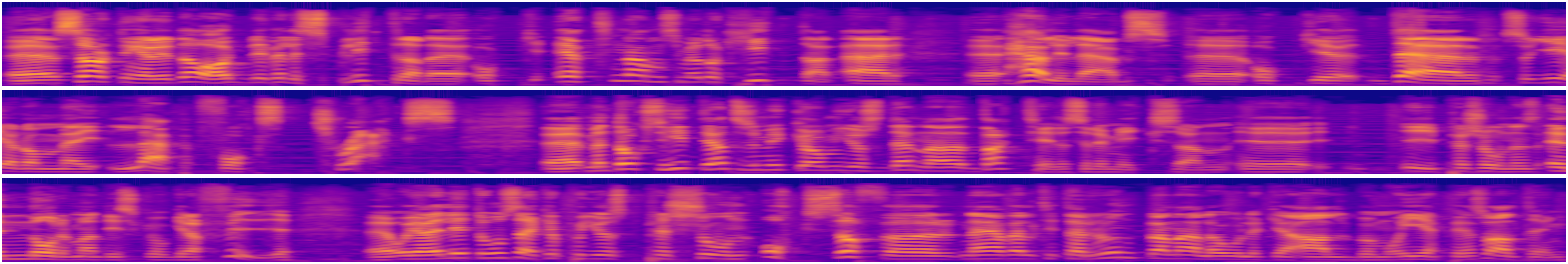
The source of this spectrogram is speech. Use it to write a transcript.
Eh, sökningar idag blir väldigt splittrade och ett namn som jag dock hittar är eh, Halley Labs eh, och eh, där så ger de mig Lapfox Tracks. Eh, men dock så hittar jag inte så mycket om just denna DuckTales-remixen eh, i personens enorma diskografi. Eh, och jag är lite osäker på just person också, för när jag väl tittar runt bland alla olika album och EPs och allting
